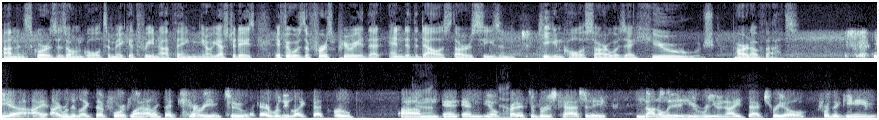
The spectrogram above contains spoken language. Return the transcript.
and then scores his own goal to make it three nothing. You know, yesterday's if it was the first period that ended the Dallas Stars season, Keegan Kolesar was a huge part of that. Yeah, I, I really like that fourth line. I like that Carrier too. Like I really like that group. Um, and and you know, Yeah. credit to Bruce Cassidy. Not only did he reunite that trio for the game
